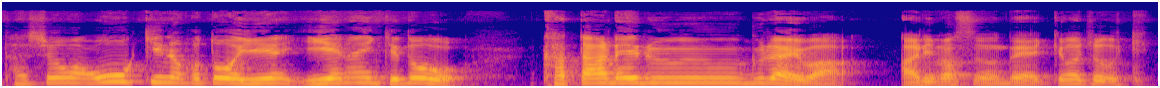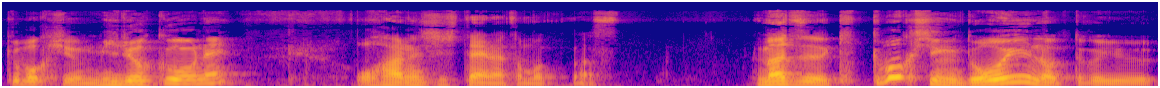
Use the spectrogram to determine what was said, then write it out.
多少は大きなことは言えないけど、語れるぐらいはありますので、今日はちょっとキックボクシングの魅力をね、お話ししたいなと思ってます。まず、キックボクシングどういうのっていう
